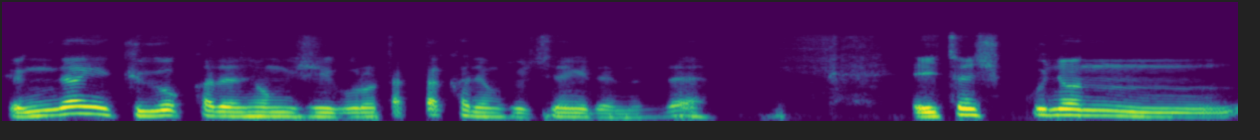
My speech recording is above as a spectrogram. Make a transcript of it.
굉장히 규격화된 형식으로 딱딱한 형식으로 진행이 됐는데 2019년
